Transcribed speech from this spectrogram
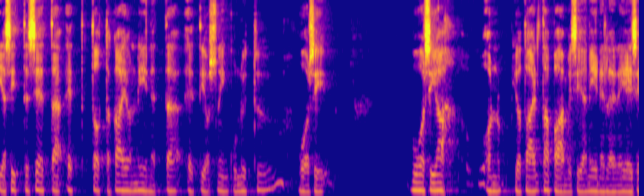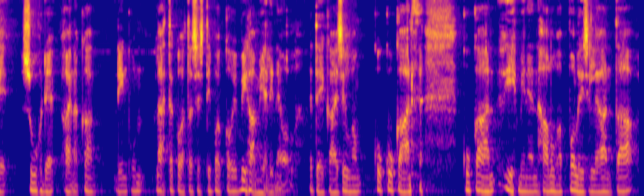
Ja sitten se, että, että totta kai on niin, että, että jos niin kuin nyt vuosi, vuosia on jotain tapaamisia ja niin edelleen, niin ei se suhde ainakaan niin kuin lähtökohtaisesti voi kovin vihamielinen olla. Että ei kai silloin kukaan, kukaan ihminen halua poliisille antaa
